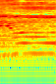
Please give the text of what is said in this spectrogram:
you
